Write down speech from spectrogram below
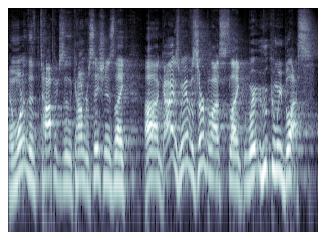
and one of the topics of the conversation is like, uh, guys, we have a surplus. Like, where, who can we bless?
